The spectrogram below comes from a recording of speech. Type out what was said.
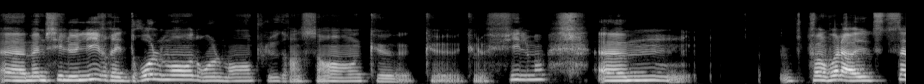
euh, même si le livre est drôlement, drôlement plus grinçant que, que, le film. Euh, enfin voilà, ça,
